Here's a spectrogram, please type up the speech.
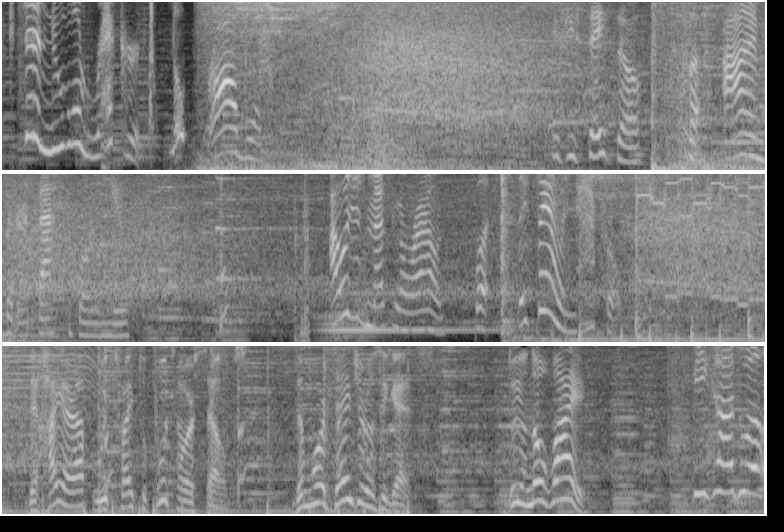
I could set a new world record. No problem. If you say so. But I'm better at basketball than you. I was just messing around, but they say I'm a natural. The higher up we try to put ourselves, the more dangerous it gets. Do you know why? Because we'll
